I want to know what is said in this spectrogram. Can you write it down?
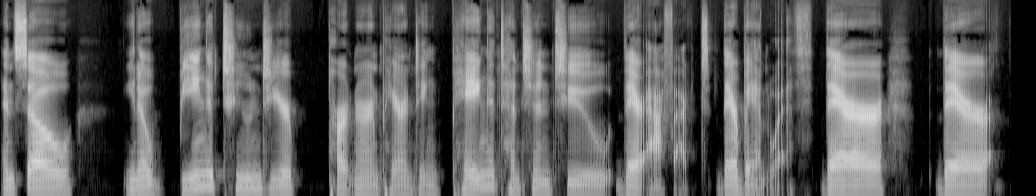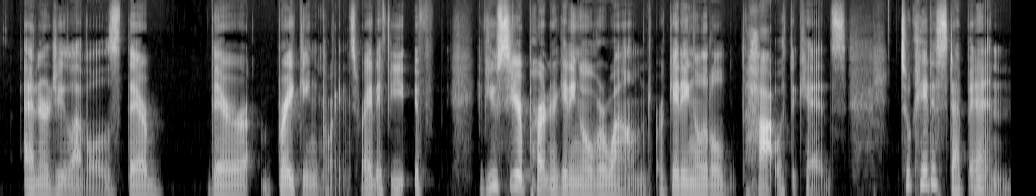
And so, you know, being attuned to your partner in parenting, paying attention to their affect, their bandwidth, their their energy levels, their their breaking points, right? If you if if you see your partner getting overwhelmed or getting a little hot with the kids, it's okay to step in.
